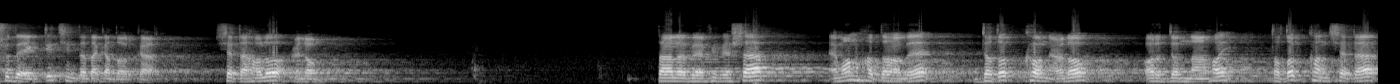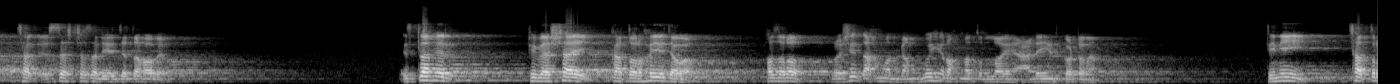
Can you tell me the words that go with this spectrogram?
শুধু একটি চিন্তা থাকা দরকার, সেটা হলো এলম তাহলে পিপাসা এমন হতে হবে, যতক্ষণ এলম অর্জন না হয়, ততক্ষণ সেটা চেষ্টা চালিয়ে যেতে হবে। ইসলামের পিপাসায় কাতর হয়ে যাওয়া হজরত রশিদ আহমদ গাঙ্গুহি রহমতুল্লাহ আলহির ঘটনা। তিনি ছাত্র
